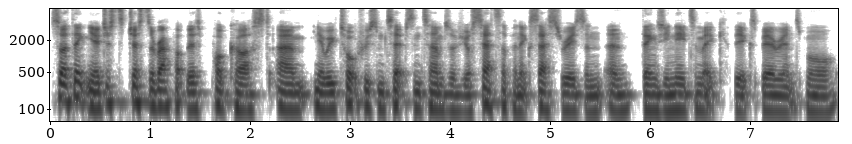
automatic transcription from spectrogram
so I think you know just just to wrap up this podcast, um, you know we've talked through some tips in terms of your setup and accessories and, and things you need to make the experience more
